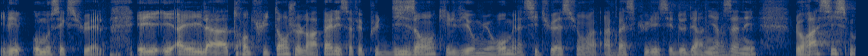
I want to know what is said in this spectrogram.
il est homosexuel. Et, ah, il a 38 ans, je le rappelle, et ça fait plus de 10 ans qu'il vit au Muro, mais la situation a, basculé ces deux dernières années. Le racisme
